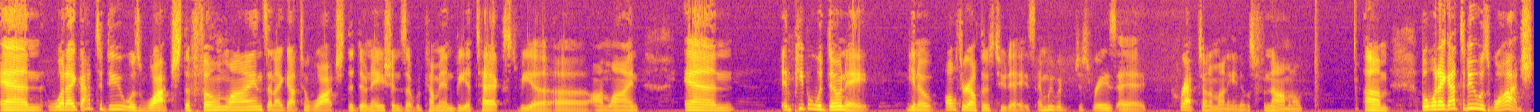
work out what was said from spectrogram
and what i got to do was watch the phone lines and i got to watch the donations that would come in via text via uh, online. And and people would donate you know all throughout those two days. And we would just raise a crap ton of money and it was phenomenal. Um, but what i got to do was watch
